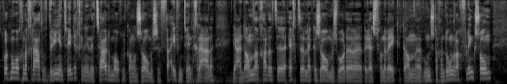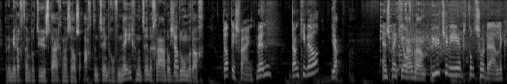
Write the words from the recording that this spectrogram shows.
Het wordt morgen een graad of 23 en in het zuiden mogelijk al een zomerse 25 graden. Ja, en dan, dan gaat het uh, echt uh, lekker zomers worden uh, de rest van de week. Dan woensdag en donderdag flink zon. En de middagtemperatuur stijgt naar zelfs 28 of 29 graden op Zo. de donderdag. Dat is fijn. Ben, dank je wel. Ja. En spreek je over een uurtje weer. Tot zo dadelijk.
